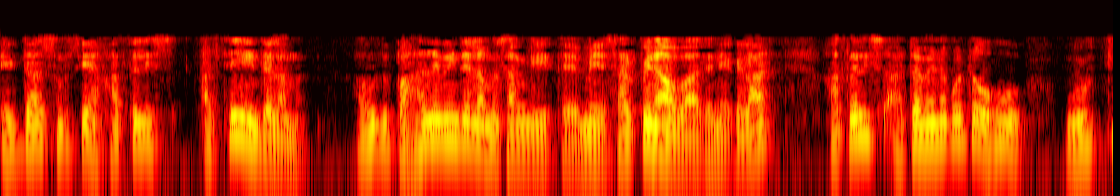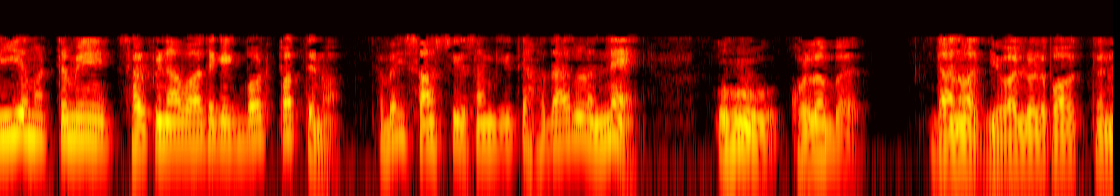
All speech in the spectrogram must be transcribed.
1948 ඉඳලම අවුරුදු 15 ඉඳලම සංගීතය මේ සර්පිනා වාදනය කළාට 48 වෙනකොට ඔහු වෘත්තීය මට්ටමේ සර්පිනා වාදකයෙක් බවට පත් වෙනවා. හැබැයි ශාස්ත්‍රීය සංගීතය හදාරලා නැහැ. ඔහු කොළඹ ධනවත් ගෙවල් වල පවත්වන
